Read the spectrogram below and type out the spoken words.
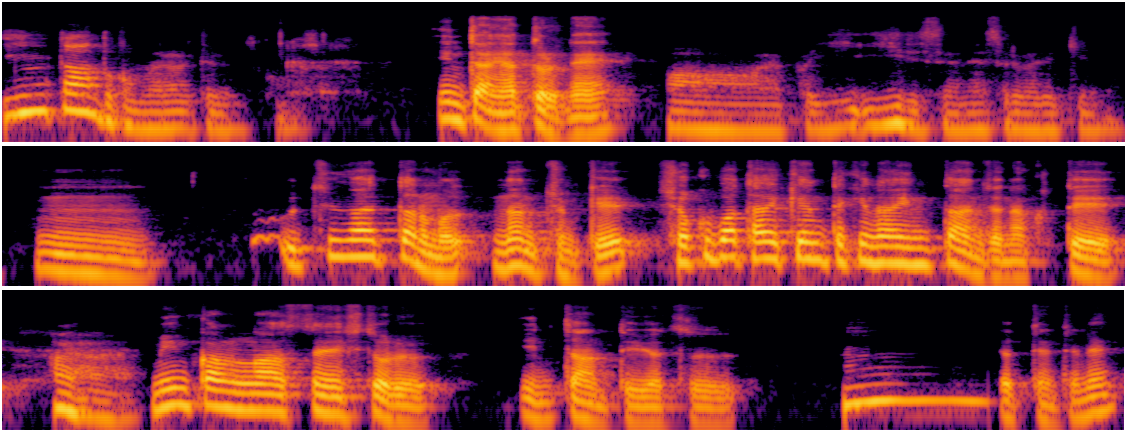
い。インターンとかもやられてるんですか？インターンやっとるね。ああ、やっぱりいいいいですよね、それができるの。うん。うちがやったのも、なんちゅうんけ、職場体験的なインターンじゃなくて、はいは民間が斡旋しとるインターンっていうやつ。やってんてね。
